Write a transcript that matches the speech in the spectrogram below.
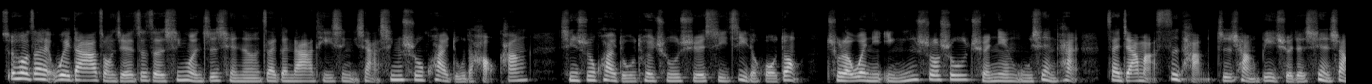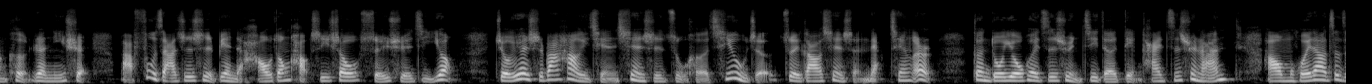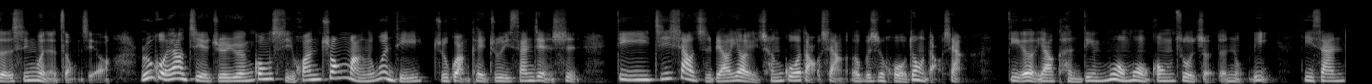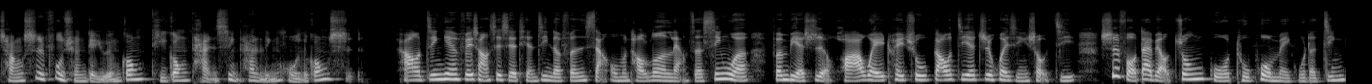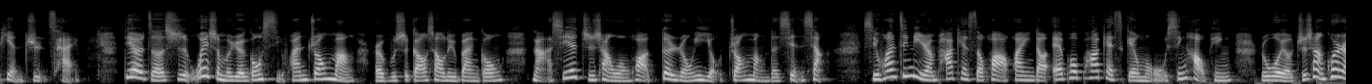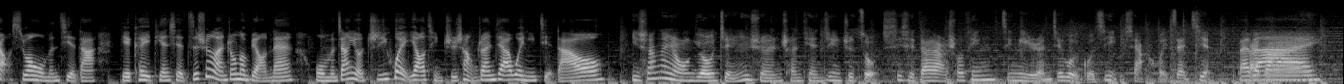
最后，在为大家总结这则新闻之前呢，再跟大家提醒一下新书快读的好康。新书快读推出学习季的活动。除了为你影音说书全年无限看，再加码四堂职场必学的线上课任你选，把复杂知识变得好懂好吸收，随学即用。九月十八号以前限时组合七五折，最高限省两千二。更多优惠资讯记得点开资讯栏。好，我们回到这则新闻的总结哦。如果要解决员工喜欢装忙的问题，主管可以注意三件事：第一，绩效指标要以成果导向，而不是活动导向。第二，要肯定默默工作者的努力。第三，尝试赋权给员工，提供弹性和灵活的工时。好，今天非常谢谢田静的分享。我们讨论了两则新闻，分别是华为推出高阶智慧型手机，是否代表中国突破美国的晶片制裁？第二则是为什么员工喜欢装忙而不是高效率办公？哪些职场文化更容易有装忙的现象？喜欢经理人 Podcast 的话，欢迎到 Apple Podcast 给我们五星好评。如果有职场困扰，希望我们解答，也可以填写资讯栏中的表单，我们将有机会邀请职场专家为你解答哦。以上内容。由简玉璇、陈田静制作，谢谢大家收听，经理人接轨国际，下回再见，拜拜。拜拜。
